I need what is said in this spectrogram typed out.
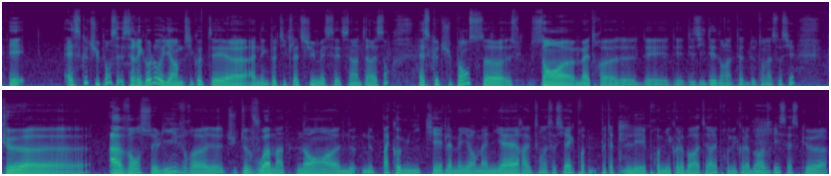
Et est-ce que tu penses, c'est rigolo, il y a un petit côté euh, anecdotique là-dessus, mais c'est intéressant. Est-ce que tu penses, euh, sans mettre des, des, idées dans la tête de ton associé, que avant ce livre, euh, tu te vois maintenant euh, ne, pas communiquer de la meilleure manière avec ton associé, avec peut-être les premiers collaborateurs, les premières collaboratrices. Mm. Est-ce que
